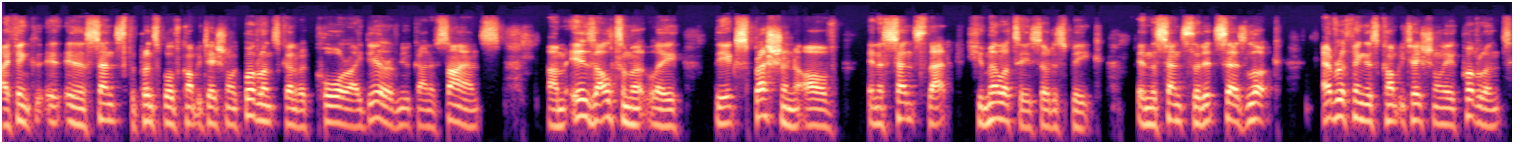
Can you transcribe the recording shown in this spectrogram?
I think, in a sense, the principle of computational equivalence, kind of a core idea of new kind of science, um, is ultimately the expression of, in a sense, that humility, so to speak, in the sense that it says, look, everything is computationally equivalent,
